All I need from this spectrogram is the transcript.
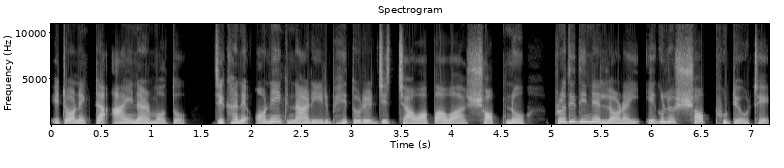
এটা অনেকটা আয়নার মতো, যেখানে অনেক নারীর ভেতরের যে চাওয়া পাওয়া, স্বপ্ন, প্রতিদিনের লড়াই, এগুলো সব ফুটে ওঠে।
